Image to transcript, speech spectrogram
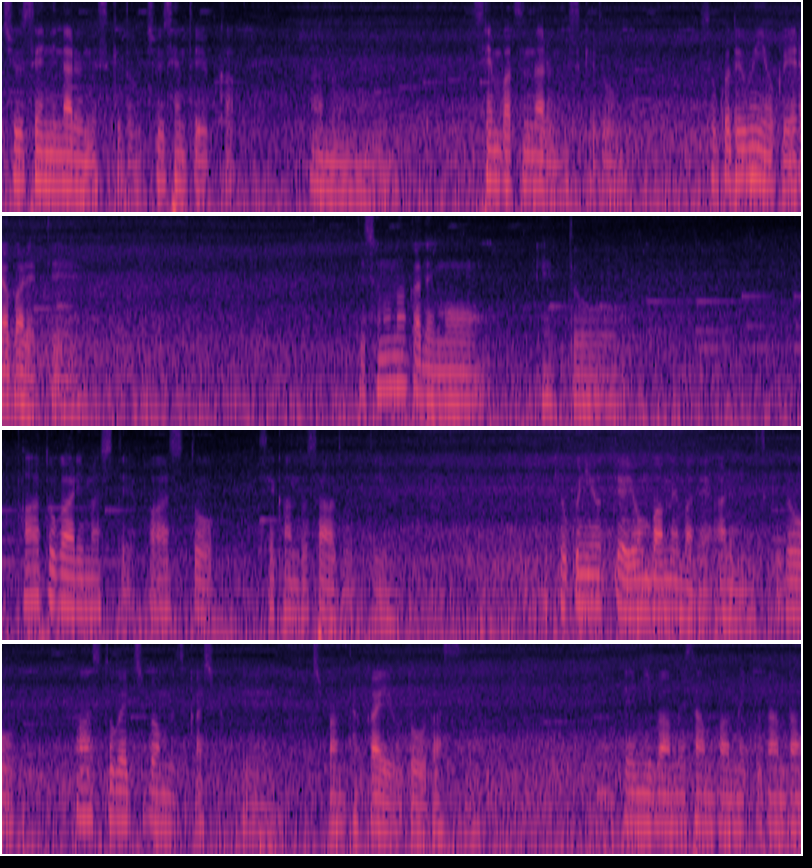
抽選になるんですけど抽選というか、あのー選抜になるんですけどそこで運よく選ばれてでその中でもえっとパートがありましてファーストセカンドサードっていう曲によっては4番目まであるんですけどファーストが一番難しくて一番高い音を出す。で2番目3番目とだんだん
